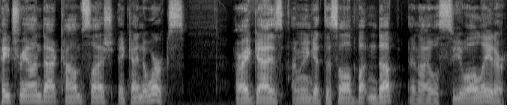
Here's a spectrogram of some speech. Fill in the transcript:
patreon.com slash It Kinda Works. All right, guys, I'm going to get this all buttoned up, and I will see you all later.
